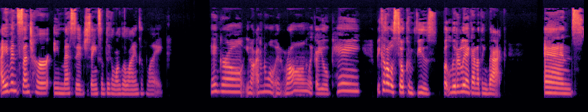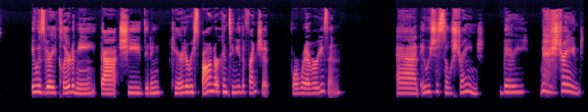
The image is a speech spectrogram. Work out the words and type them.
I even sent her a message saying something along the lines of like, "Hey girl, you know, I don't know what went wrong. Like, are you okay?" Because I was so confused, but literally I got nothing back. And it was very clear to me that she didn't care to respond or continue the friendship for whatever reason and it was just so strange very very strange.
